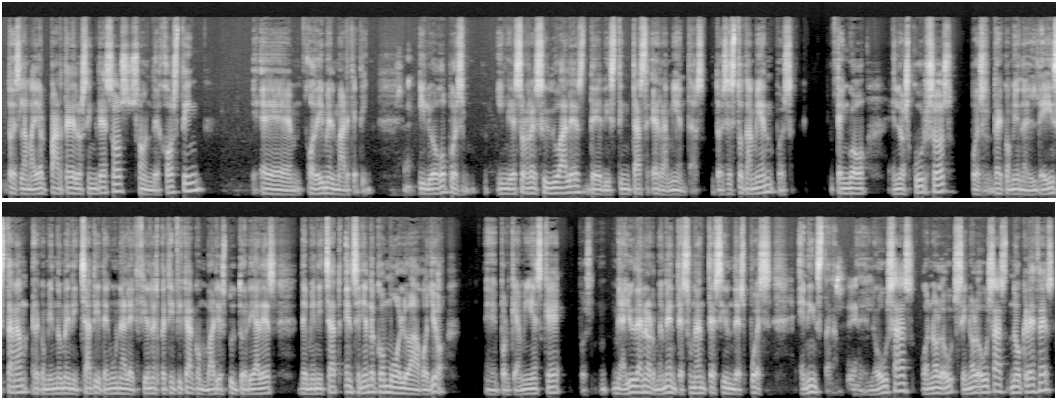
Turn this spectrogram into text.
Entonces la mayor parte de los ingresos son de hosting, eh, o de email marketing. Y luego, pues, ingresos residuales de distintas herramientas. Entonces, esto también, pues, tengo en los cursos pues recomiendo el de Instagram, recomiendo ManyChat y tengo una lección específica con varios tutoriales de ManyChat enseñando cómo lo hago yo. Eh, porque a mí es que pues, me ayuda enormemente, es un antes y un después en Instagram. Eh, lo usas o no lo si no lo usas, no creces,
